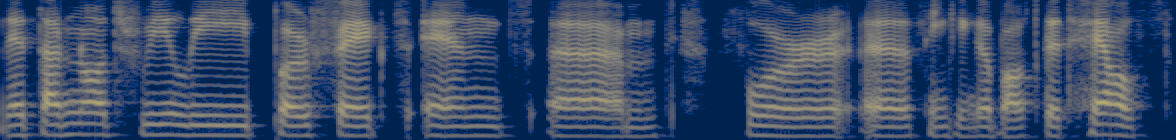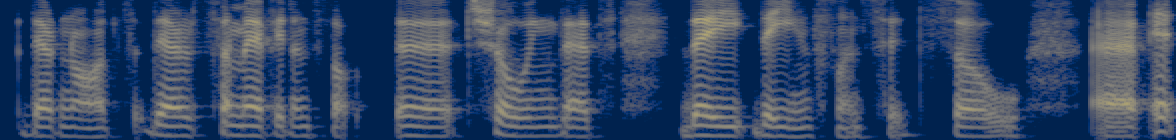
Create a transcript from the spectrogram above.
that are not really perfect and um, for uh, thinking about gut health. They're not. There's some evidence uh, showing that they they influence it. So uh, and,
